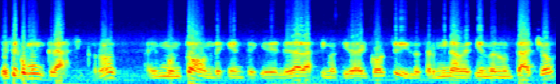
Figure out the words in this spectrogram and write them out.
ese es como un clásico, ¿no? Hay un montón de gente que le da lástima tirar el corcho y lo termina metiendo en un tacho.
